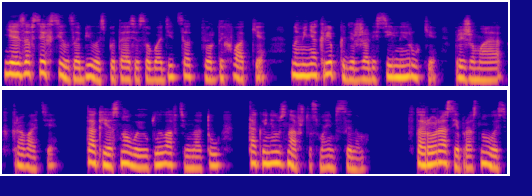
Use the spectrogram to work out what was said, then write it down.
Я изо всех сил забилась, пытаясь освободиться от твердой хватки, но меня крепко держали сильные руки, прижимая к кровати. Так я снова и уплыла в темноту, так и не узнав, что с моим сыном. Второй раз я проснулась,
